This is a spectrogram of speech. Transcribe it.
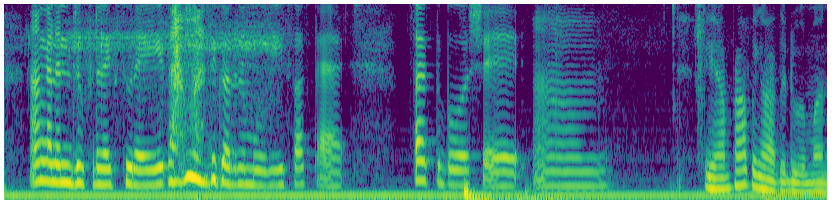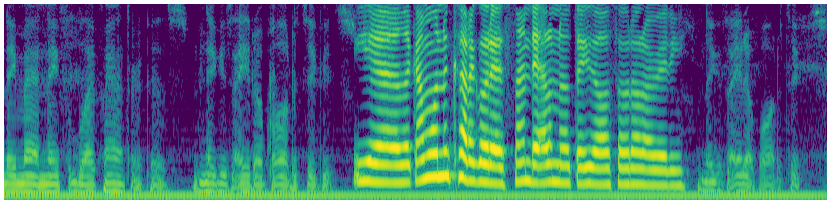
I'm gonna do for the next two days. I'm about to go to the movies. Fuck that. Fuck the bullshit. Um, yeah, I'm probably gonna have to do a Monday matinee for Black Panther because niggas ate up all the tickets. Yeah, like I'm gonna kind of go that Sunday. I don't know if they all sold out already. Niggas ate up all the tickets.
